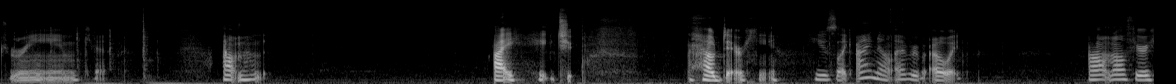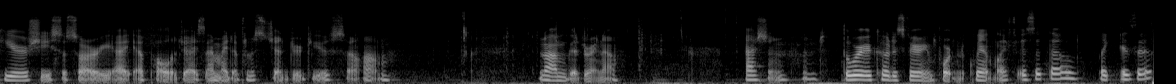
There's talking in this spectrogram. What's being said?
Dreamkit. I don't know I hate you. How dare he? He's like, I know everybody. Oh, wait. I don't know if you're he or she, so sorry. I apologize. I might have misgendered you, so, um, no, I'm good right now. Ashton, the warrior code is very important to clan life. Is it though? Like, is it?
